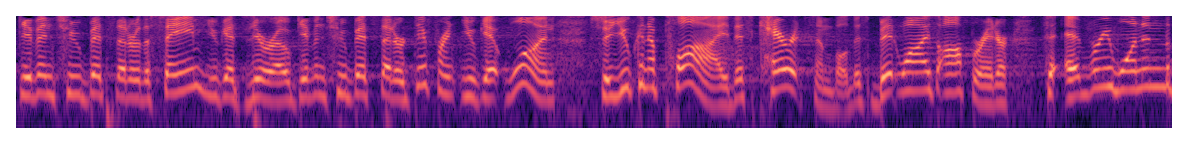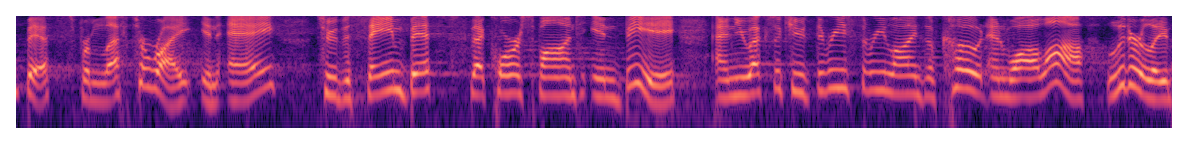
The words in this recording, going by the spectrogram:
Given two bits that are the same, you get 0. Given two bits that are different, you get 1. So you can apply this caret symbol, this bit bitwise operator to every one in the bits from left to right in A to the same bits that correspond in B, and you execute these three lines of code, and voila, literally,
